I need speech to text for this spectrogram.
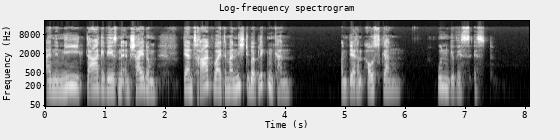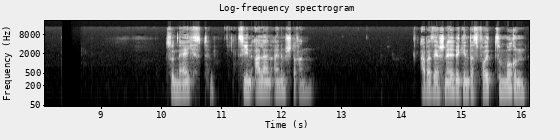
eine nie dagewesene Entscheidung, deren Tragweite man nicht überblicken kann und deren Ausgang ungewiss ist. Zunächst ziehen alle an einem Strang. Aber sehr schnell beginnt das Volk zu murren,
